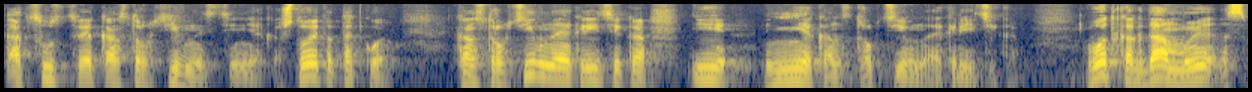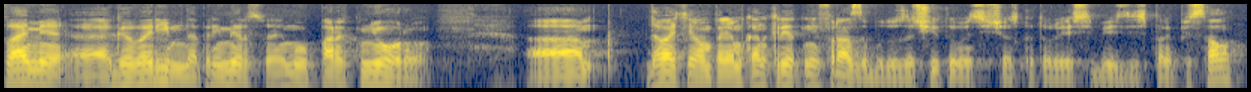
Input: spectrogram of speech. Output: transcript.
отсутствие конструктивности некой. Что это такое? Конструктивная критика и неконструктивная критика. Вот когда мы с вами э, говорим, например, своему партнеру, э, Давайте я вам прям конкретные фразы буду зачитывать сейчас, которые я себе здесь прописал.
